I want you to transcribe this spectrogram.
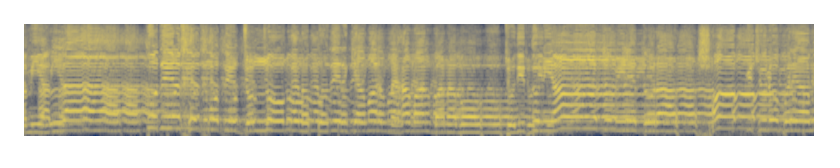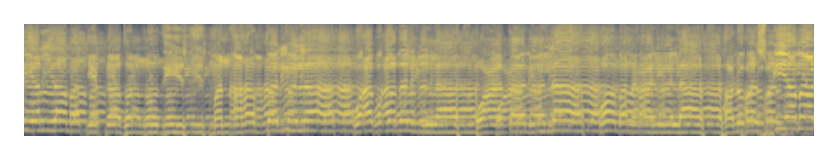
আমি আল্লাহ তোদের খেদমতের জন্য কেন তোদেরকে আমার মেহমান বানাবো? যদি দুনিয়া জমিনে তোরা সব কিছুর উপরে আমি আল্লাহ আমাকে প্রাধান্য দিস। মান আহাব্বালিল্লাহ ওয়া আবগাদালিল্লাহ ওয়া আতালিল্লাহ ওয়া মানআলিল্লাহ ভালোবাসবি আমার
